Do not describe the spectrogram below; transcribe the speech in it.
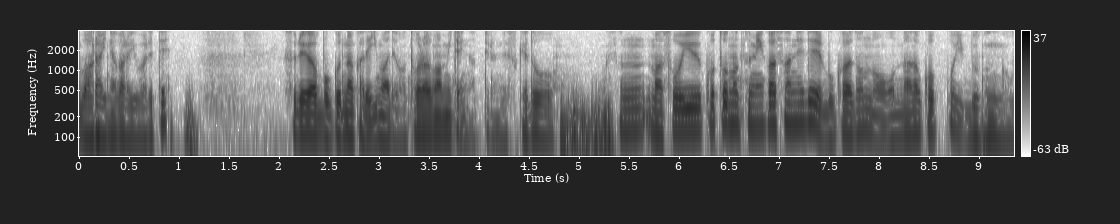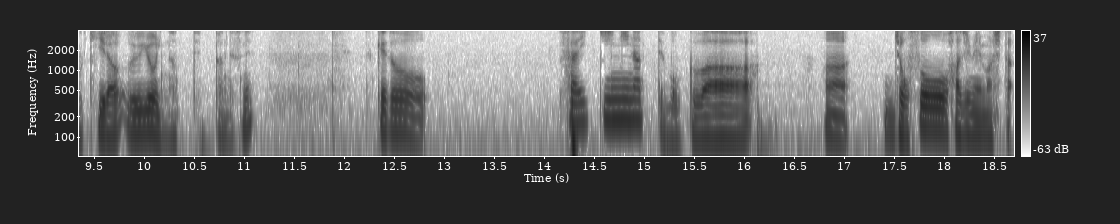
笑いながら言われて。それが僕の中で今でもトラウマみたいになってるんですけどそん、まあ、そういうことの積み重ねで僕はどんどん女の子っぽい部分を嫌うようになってったんですね。だけど最近になって僕は、まあ、女装を始めました。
